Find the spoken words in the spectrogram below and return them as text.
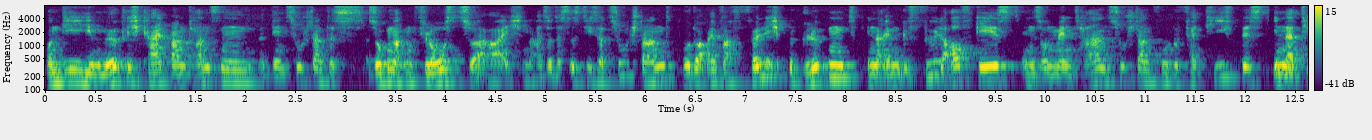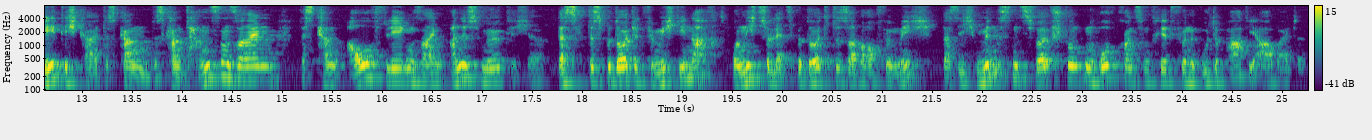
und die Möglichkeit beim Tanzen den Zustand des sogenannten Flows zu erreichen. Also das ist dieser Zustand, wo du einfach völlig beglückend in einem Gefühl aufgehst, in so einen mentalen Zustand, wo du vertieft bist in der Tätigkeit. Das kann, das kann Tanzen sein, das kann Auflegen sein, alles Mögliche. Das, das bedeutet für mich die Nacht. Und nicht zuletzt bedeutet es aber auch für mich, dass ich mindestens zwölf Stunden hochkonzentriert für eine gute Party arbeite.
